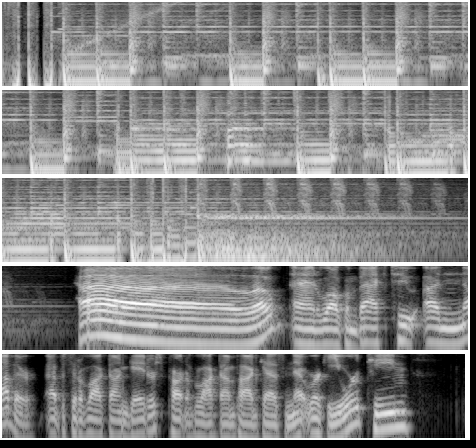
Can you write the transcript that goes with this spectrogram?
Hello, and welcome back to another episode of Locked On Gators, part of the Locked On Podcast Network, your team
